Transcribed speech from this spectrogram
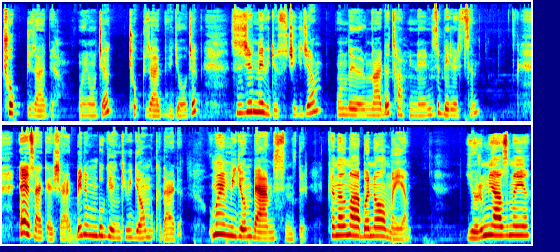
çok güzel bir oyun olacak. Çok güzel bir video olacak. Sizce ne videosu çekeceğim? Onu da yorumlarda tahminlerinizi belirtin. Evet arkadaşlar benim bugünkü videom bu kadardı. Umarım videomu beğenmişsinizdir. Kanalıma abone olmayı, yorum yazmayı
